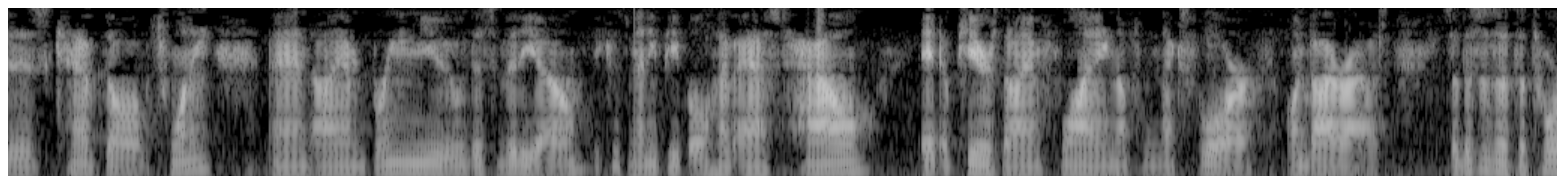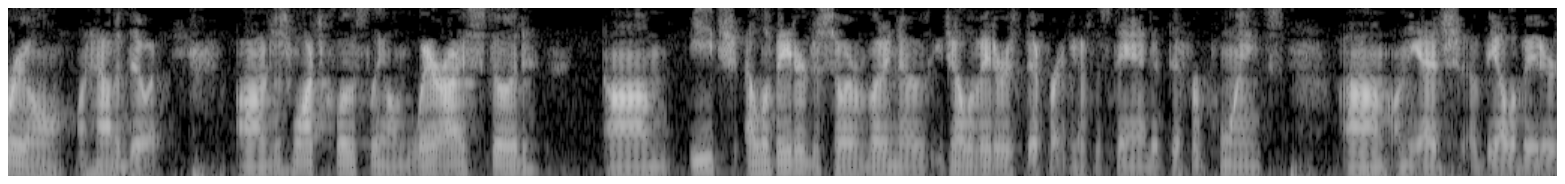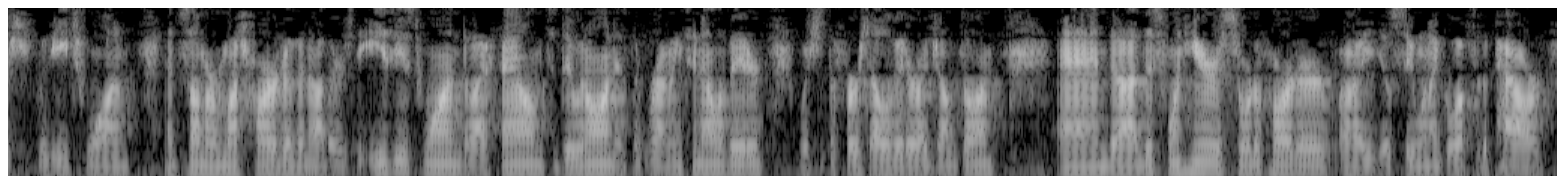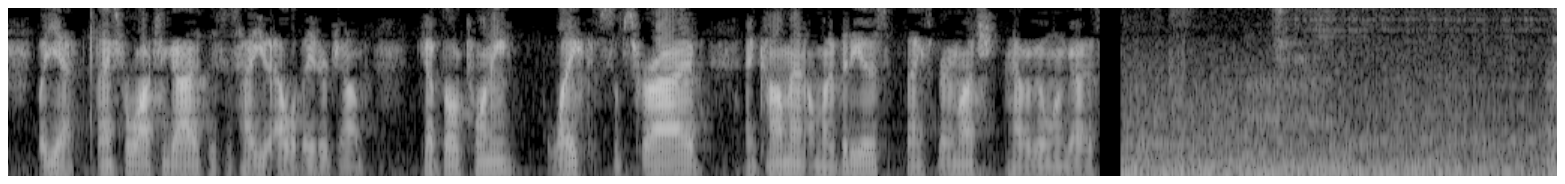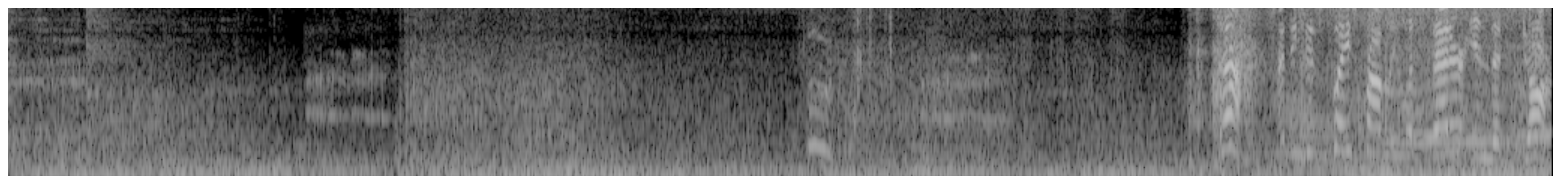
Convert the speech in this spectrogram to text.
is KevDog20 and I am bringing you this video because many people have asked how it appears that I am flying up to the next floor on Die Rise. So this is a tutorial on how to do it. Uh, just watch closely on where I stood. Um, each elevator, just so everybody knows, each elevator is different. You have to stand at different points um, on the edge of the elevators with each one, and some are much harder than others. The easiest one that I found to do it on is the Remington elevator, which is the first elevator I jumped on. And uh, this one here is sort of harder. Uh, you'll see when I go up to the power. But yeah, thanks for watching, guys. This is how you elevator jump. KevDog20, like, subscribe, and comment on my videos. Thanks very much. Have a good one, guys. Ah, I think this place probably looks better in the dark.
